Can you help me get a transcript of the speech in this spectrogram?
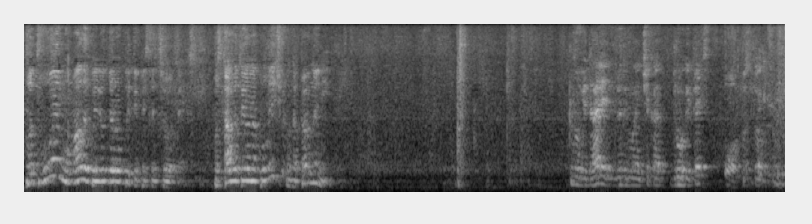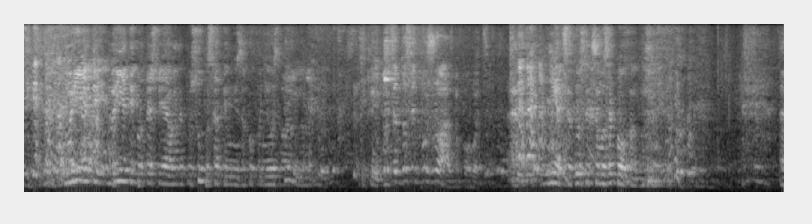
по-твоєму, мали би люди робити після цього тексту? Поставити його на поличку? Напевно, ні. Ну і далі люди мають чекати другий текст. О, просто мріяти, мріяти про те, що я його напишу, писати мені захоплені листи і такий. Ну це досить буржуазно погодься. Е, Ні, це досить самозакохано. Це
